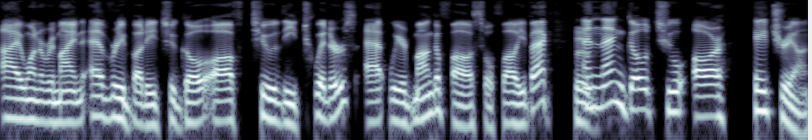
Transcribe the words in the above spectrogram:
I want to remind everybody to go off to the Twitters at Weird Manga. Follow us, we'll follow you back. Boom. And then go to our Patreon.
